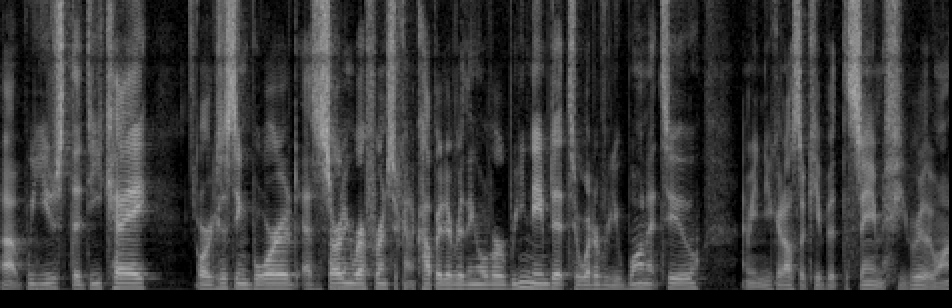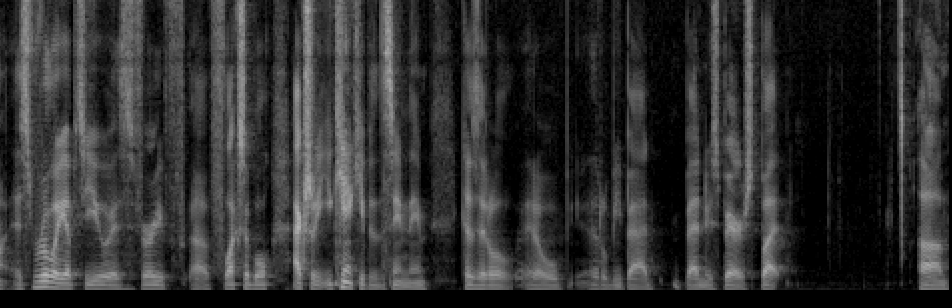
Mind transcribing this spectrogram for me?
Uh, we used the DK or existing board as a starting reference to kind of copied everything over, renamed it to whatever you want it to. I mean, you could also keep it the same if you really want. It's really up to you. It's very uh, flexible. Actually, you can't keep it the same name because it'll it'll it'll be bad bad news bears. But um,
